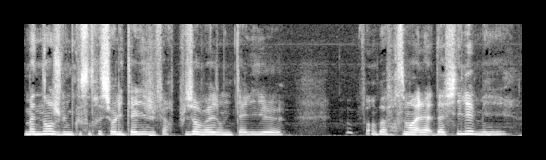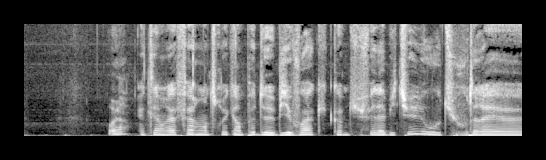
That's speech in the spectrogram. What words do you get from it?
maintenant je vais me concentrer sur l'Italie, je vais faire plusieurs voyages en Italie. Enfin, pas forcément d'affilée, mais voilà. Et t'aimerais faire un truc un peu de bivouac comme tu fais d'habitude ou tu voudrais euh,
